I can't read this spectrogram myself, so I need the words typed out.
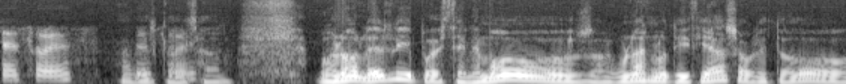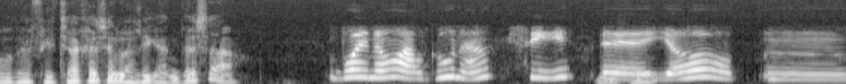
Eso es. A descansar. Bueno, Leslie, pues tenemos algunas noticias, sobre todo de fichajes en la Liga Endesa. Bueno, alguna, sí. Eh, yo, mm,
